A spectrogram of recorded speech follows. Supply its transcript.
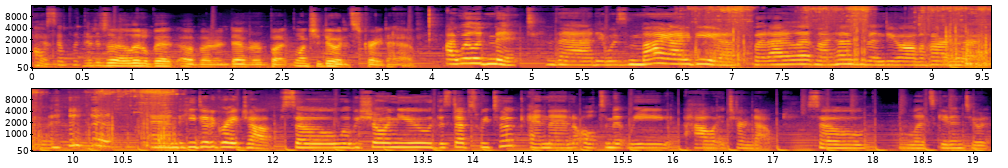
also put them It is a little bit of an endeavor, but once you do it, it's great to have. I will admit that it was my idea, but I let my husband do all the hard work. and he did a great job. So we'll be showing you the steps we took and then ultimately how it turned out. So let's get into it.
